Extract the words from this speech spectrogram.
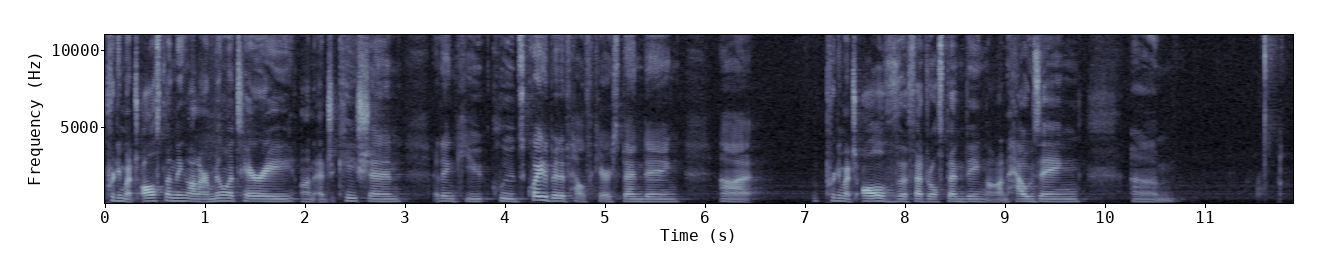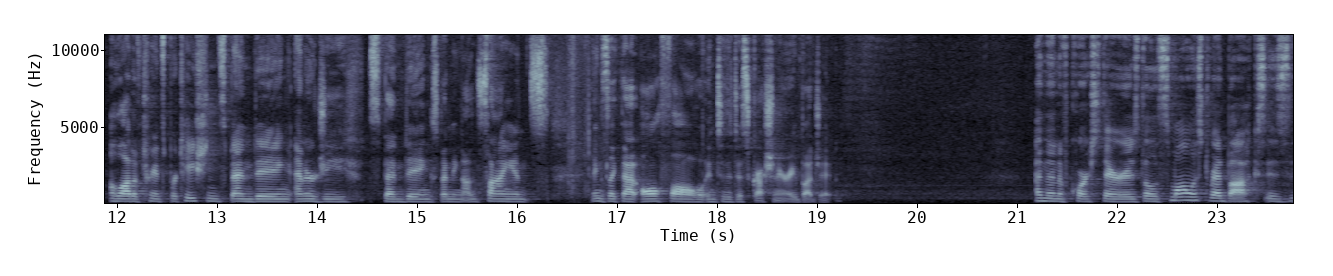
pretty much all spending on our military, on education. I think it includes quite a bit of healthcare spending, uh, pretty much all of the federal spending on housing, um, a lot of transportation spending, energy spending, spending on science, things like that all fall into the discretionary budget. And then, of course, there is the smallest red box is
